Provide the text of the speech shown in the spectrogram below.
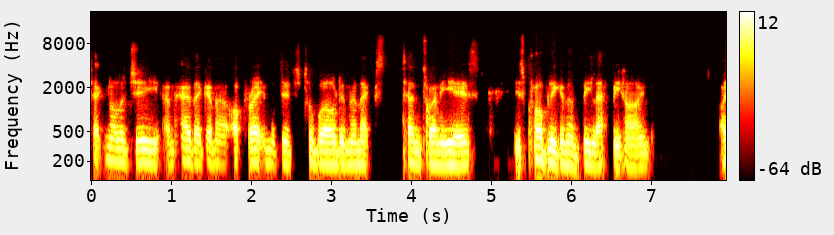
technology and how they're going to operate in the digital world in the next 10 20 years is probably going to be left behind. I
